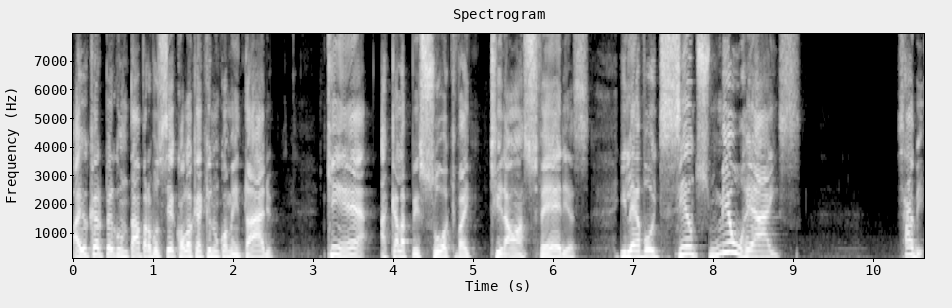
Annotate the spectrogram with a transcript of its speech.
Aí eu quero perguntar para você, coloca aqui no comentário, quem é aquela pessoa que vai tirar umas férias e leva 800 mil reais? Sabe,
